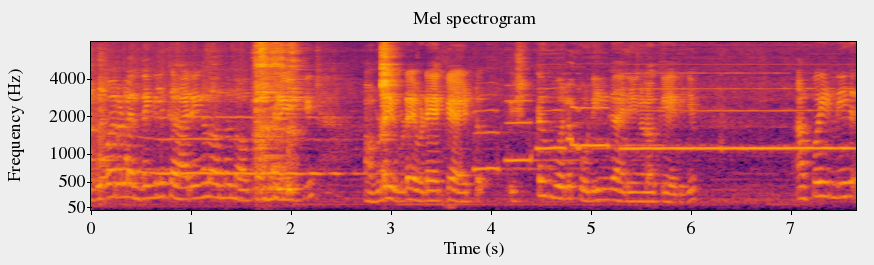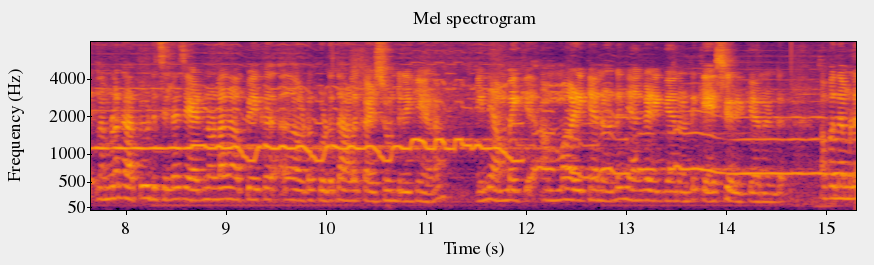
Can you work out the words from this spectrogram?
ഇതുപോലുള്ള എന്തെങ്കിലും കാര്യങ്ങൾ വന്ന് നോക്കുമ്പോഴേക്ക് അവിടെ ഇവിടെ എവിടെയൊക്കെ ആയിട്ട് ഇഷ്ടം പോലെ പൊടിയും കാര്യങ്ങളൊക്കെ ആയിരിക്കും. അപ്പോൾ ഇനി നമ്മൾ കാപ്പി കുടിച്ചില്ല. ചേട്ടനുള്ള കാപ്പിയൊക്കെ അവിടെ കൊടുത്ത് ആളെ കഴിച്ചുകൊണ്ടിരിക്കുകയാണ് ഇനി അമ്മയ്ക്ക് അമ്മ കഴിക്കാനുണ്ട് ഞാൻ കഴിക്കാനുണ്ട് കേശ് കഴിക്കാനുണ്ട്. അപ്പോൾ നമ്മൾ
